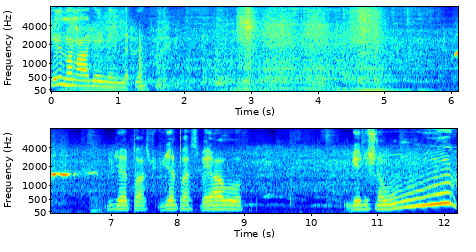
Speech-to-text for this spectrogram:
Gelin lan ağa gelin gelin bekle. Güzel pas, güzel pas. Bravo. Gelişine vur.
